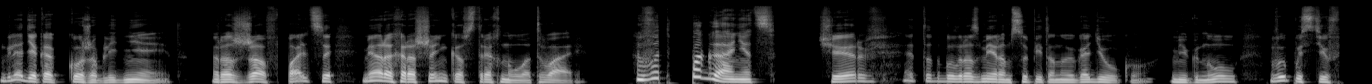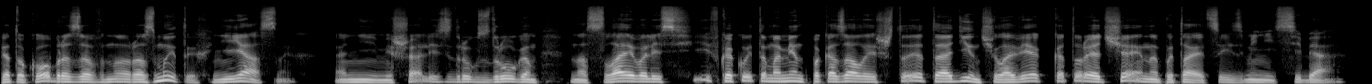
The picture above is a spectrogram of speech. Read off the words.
глядя, как кожа бледнеет. Разжав пальцы, Мяра хорошенько встряхнула тварь. «Вот поганец!» Червь, этот был размером с упитанную гадюку, мигнул, выпустив пяток образов, но размытых, неясных. Они мешались друг с другом, наслаивались, и в какой-то момент показалось, что это один человек, который отчаянно пытается изменить себя.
